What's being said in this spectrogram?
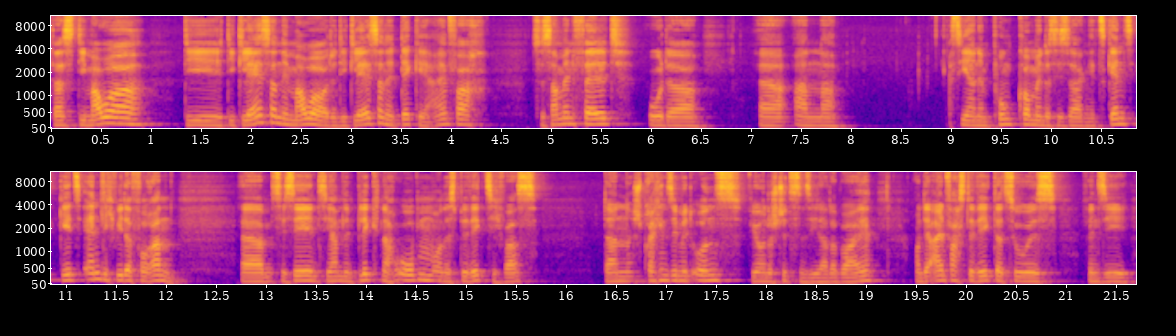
dass die Mauer, die, die gläserne Mauer oder die gläserne Decke einfach zusammenfällt oder äh, an Sie an einen Punkt kommen, dass Sie sagen, jetzt geht es endlich wieder voran. Ähm, Sie sehen, Sie haben den Blick nach oben und es bewegt sich was. Dann sprechen Sie mit uns, wir unterstützen Sie da dabei. Und der einfachste Weg dazu ist, wenn Sie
